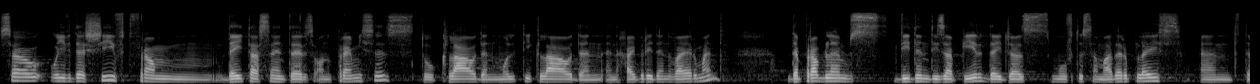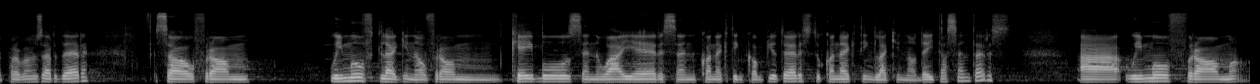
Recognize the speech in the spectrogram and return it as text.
So with the shift from data centers on premises to cloud and multi-cloud and, and hybrid environment, the problems didn't disappear. They just moved to some other place, and the problems are there. So from we moved like, you know, from cables and wires and connecting computers to connecting like, you know, data centers. Uh, we move from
